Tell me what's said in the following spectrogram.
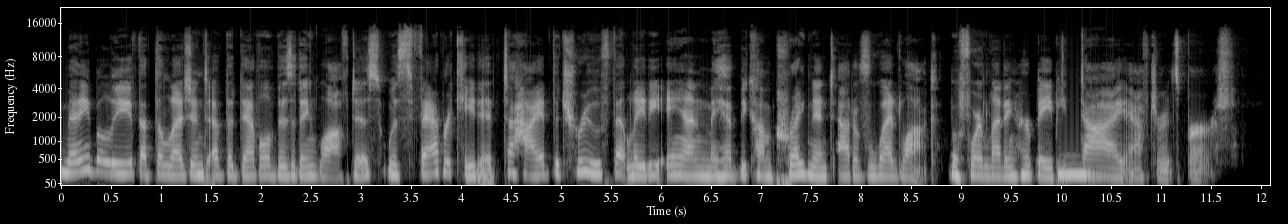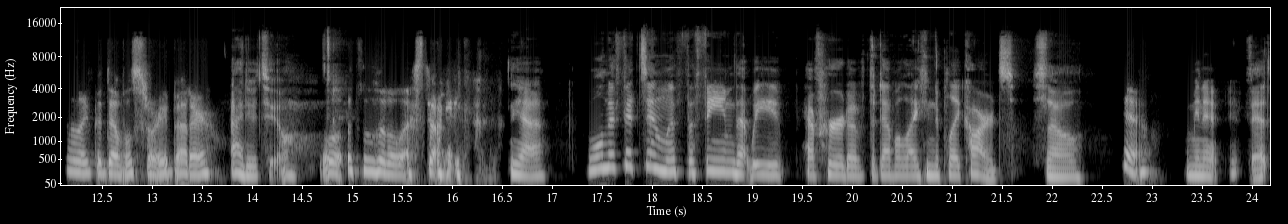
Many believe that the legend of the devil visiting Loftus was fabricated to hide the truth that Lady Anne may have become pregnant out of wedlock before letting her baby Mm. die after its birth. I like the devil story better. I do too. Well, it's a little less dark. Yeah. Well, and it fits in with the theme that we have heard of the devil liking to play cards. So, Yeah. I mean, it, it fit.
